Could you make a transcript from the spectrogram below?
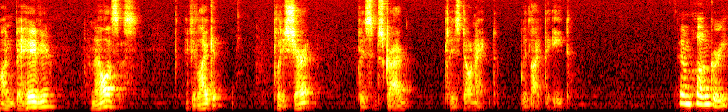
on behavior analysis. If you like it, please share it, please subscribe, please donate. We'd like to eat. I'm hungry.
